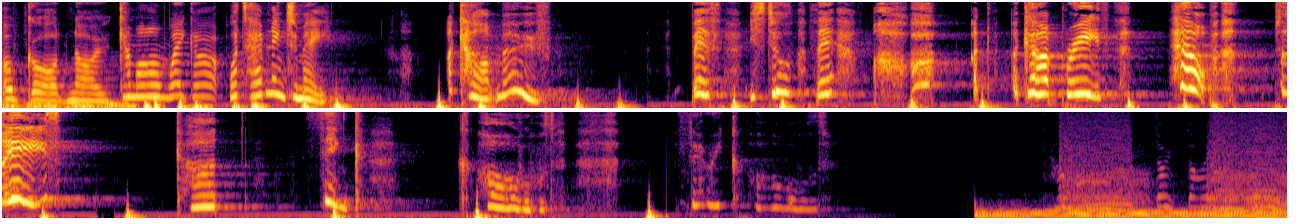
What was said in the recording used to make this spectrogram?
Oh God, no. Come on, wake up. What's happening to me? I can't move. Beth, you still there? Oh, I, I can't breathe. Help! Please! Can't think. Cold. Very cold. Come on, don't die on me, please.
